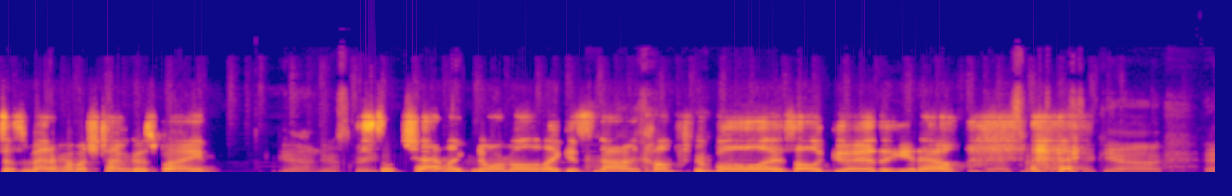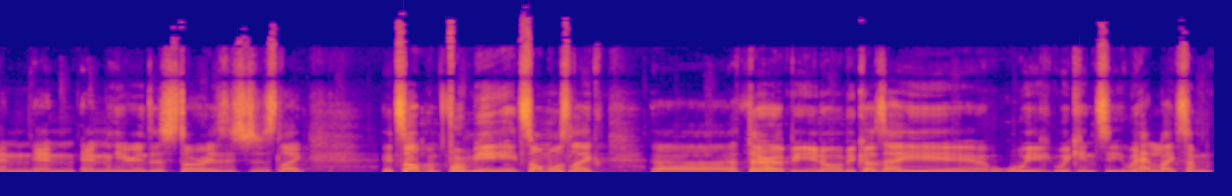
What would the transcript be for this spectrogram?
doesn't matter how much time goes by, yeah, that's great. still chat like normal, like it's not uncomfortable, it's all good, you know. Yeah, it's fantastic. yeah, and and and hearing the stories, it's just like it's for me. It's almost like uh, therapy, you know, because I we we can see we had like some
